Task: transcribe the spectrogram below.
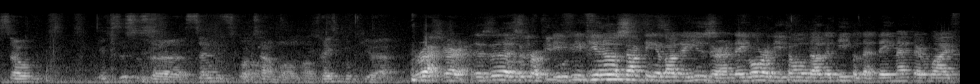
So if this is a sentence, for example, on, on Facebook, you have Right, right, right. That's, that's appropriate. If, if you know something about the user and they've already told other people that they met their wife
